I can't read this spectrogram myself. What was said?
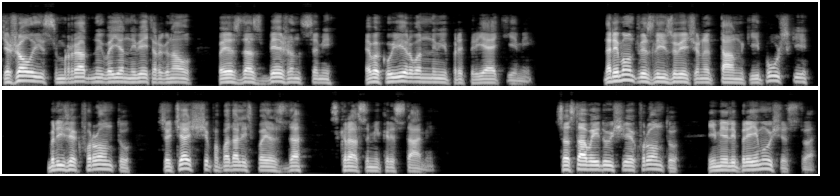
тяжелый смрадный военный ветер гнал поезда с беженцами, эвакуированными предприятиями. На ремонт везли изувеченные танки и пушки. Ближе к фронту все чаще попадались поезда с красными крестами. Составы, идущие к фронту, имели преимущество,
